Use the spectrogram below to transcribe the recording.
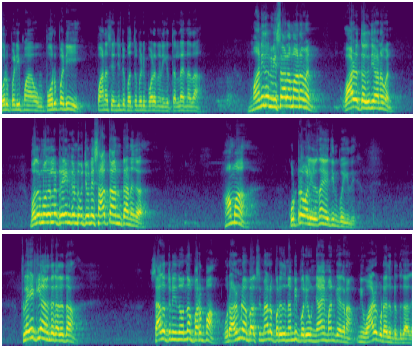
ஒரு படி பா ஒரு படி பானை செஞ்சுட்டு பத்து படி போட நினைக்கிறதெல்லாம் என்னதான்? மனிதன் விசாலமானவன் வாழ தகுதியானவன். முதல் முதல்ல ட்ரெயின் கண்டுபிடிச்சவனே சாத்தான்ட்டானுங்க. ஆமாம் குற்றவாளியில் தான் ஏற்றின்னு போய்க்குது. ஃப்ளைட்லேயும் அந்த கதை தான் சாக துணிந்தவன் தான் பறப்பான். ஒரு அலுமினியம் பாக்ஸ் மேலே பருது நம்பி போறிய? உன் நியாயமான்னு கேட்குறான் நீ வாழக்கூடாதுன்றதுக்காக.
